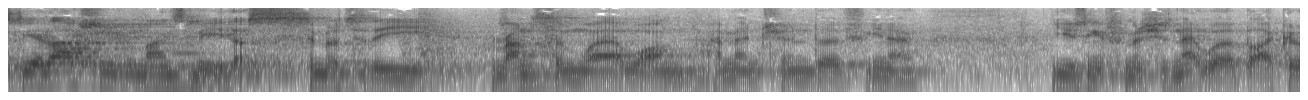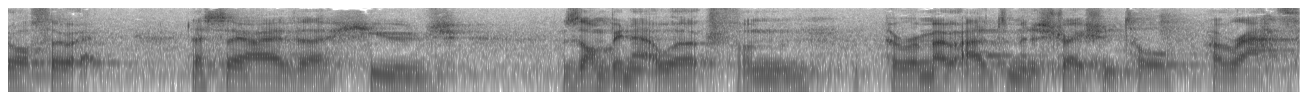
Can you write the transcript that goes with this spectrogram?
That actually reminds me, that's similar to the ransomware one I mentioned of, you know, using it for malicious network, but I could also, let's say I have a huge zombie network from a remote administration tool, a RAT.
